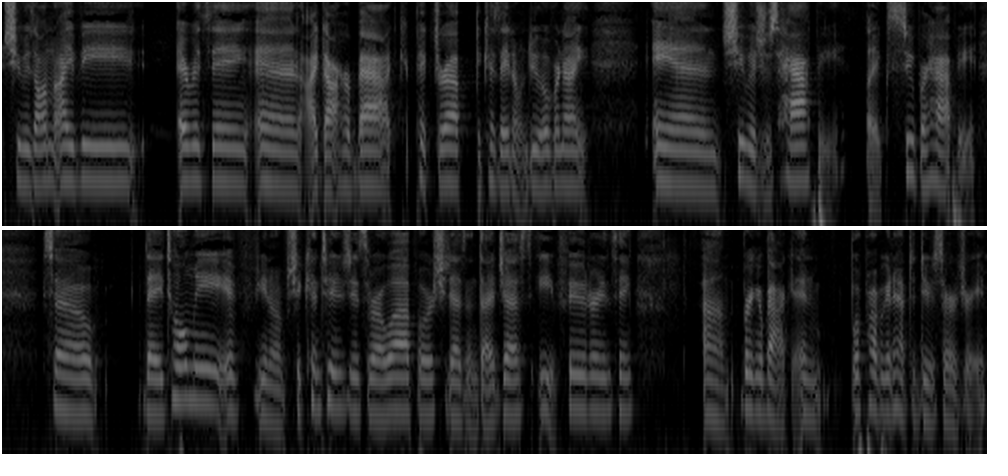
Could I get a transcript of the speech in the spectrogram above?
she was on IV everything, and I got her back, picked her up because they don't do overnight, and she was just happy, like super happy. So they told me if you know if she continues to throw up or she doesn't digest, eat food or anything, um, bring her back, and we're probably gonna have to do surgery.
